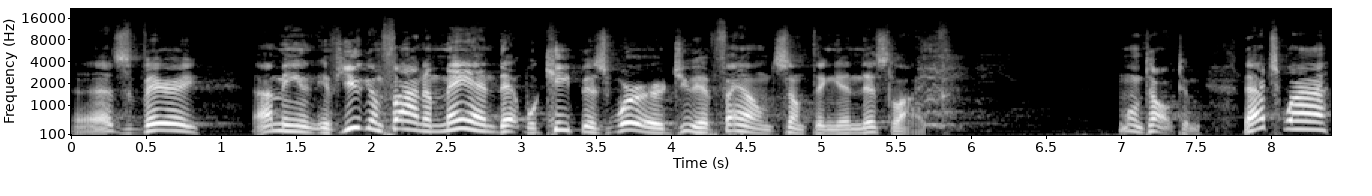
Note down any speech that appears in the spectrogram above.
That's very, I mean, if you can find a man that will keep his word, you have found something in this life. Come on, talk to me. That's why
